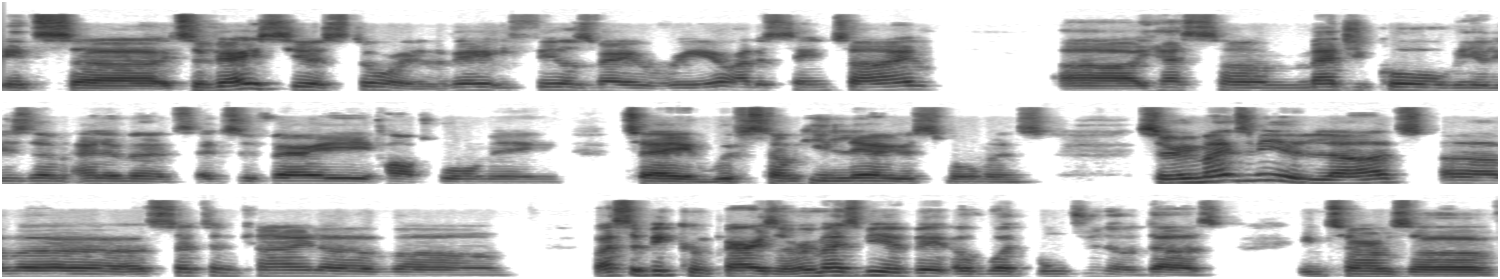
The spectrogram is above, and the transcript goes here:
it's uh, it's a very serious story. Very, it feels very real at the same time. Uh, it has some magical realism elements. It's a very heartwarming tale with some hilarious moments. So it reminds me a lot of a certain kind of. Uh, that's a big comparison. It reminds me a bit of what Bong Joon-ho does in terms of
